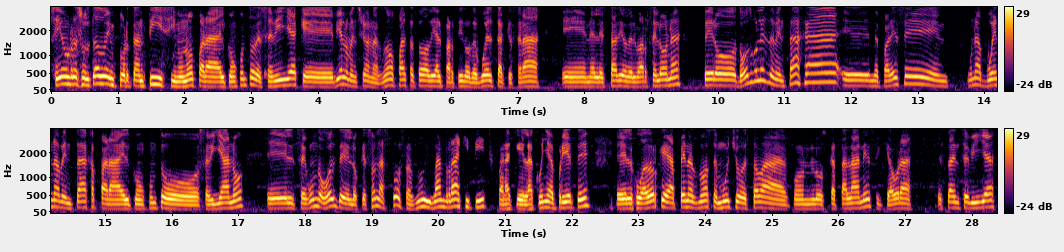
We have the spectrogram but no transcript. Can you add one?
Sí, un resultado importantísimo, ¿no? Para el conjunto de Sevilla, que bien lo mencionas, ¿no? Falta todavía el partido de vuelta que será en el estadio del Barcelona, pero dos goles de ventaja eh, me parece una buena ventaja para el conjunto sevillano. El segundo gol de lo que son las cosas, ¿no? Iván Rakitic para que la cuña apriete. El jugador que apenas no hace mucho estaba con los catalanes y que ahora está en Sevilla.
